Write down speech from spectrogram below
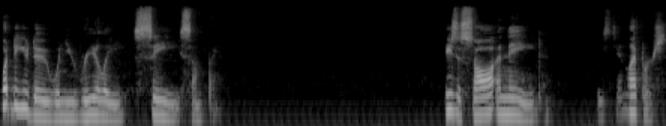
What do you do when you really see something? Jesus saw a need, these ten lepers.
